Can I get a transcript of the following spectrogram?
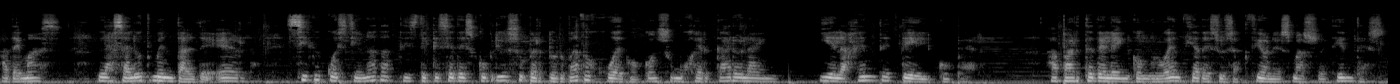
Además, la salud mental de Earl sigue cuestionada desde que se descubrió su perturbado juego con su mujer Caroline y el agente Dale Cooper, aparte de la incongruencia de sus acciones más recientes.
